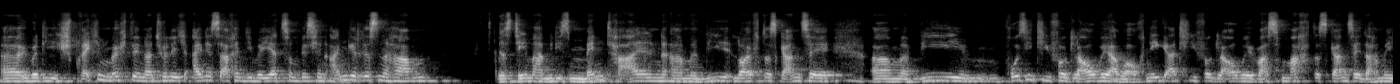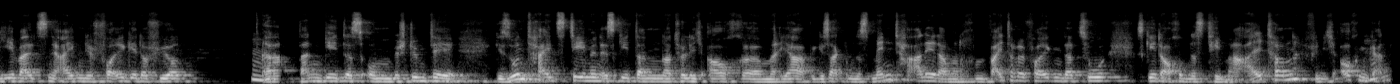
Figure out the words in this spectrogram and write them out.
äh, über die ich sprechen möchte. Natürlich eine Sache, die wir jetzt so ein bisschen angerissen haben, das Thema mit diesem mentalen, ähm, wie läuft das Ganze, ähm, wie positiver Glaube, aber auch negativer Glaube, was macht das Ganze, da haben wir jeweils eine eigene Folge dafür. Mhm. Äh, dann geht es um bestimmte Gesundheitsthemen. Es geht dann natürlich auch, ähm, ja, wie gesagt, um das Mentale. Da haben wir noch weitere Folgen dazu. Es geht auch um das Thema Altern, finde ich auch ein mhm. ganz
